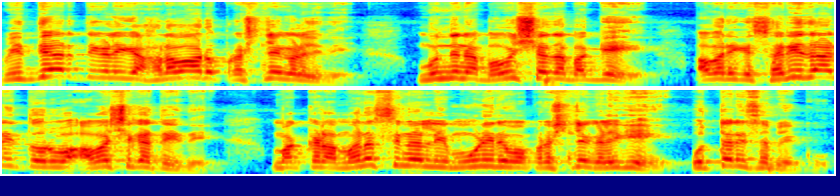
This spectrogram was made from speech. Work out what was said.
ವಿದ್ಯಾರ್ಥಿಗಳಿಗೆ ಹಲವಾರು ಪ್ರಶ್ನೆಗಳು ಇದೆ. ಮುಂದಿನ ಭವಿಷ್ಯದ ಬಗ್ಗೆ ಅವರಿಗೆ ಸರಿದಾರಿ ತೋರುವ ಅವಶ್ಯಕತೆ ಇದೆ. ಮಕ್ಕಳ ಮನಸ್ಸಿನಲ್ಲಿ ಮೂಡಿರುವ ಪ್ರಶ್ನೆಗಳಿಗೆ ಉತ್ತರಿಸಬೇಕು.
